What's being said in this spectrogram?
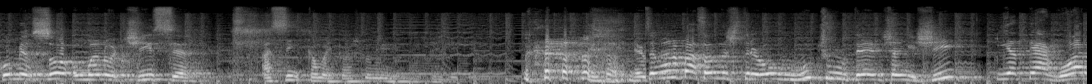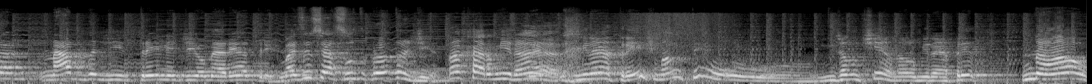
Começou uma notícia assim. Calma aí, que eu acho que eu me perdi aqui. Semana passada estreou o último trailer de Shang-Chi e até agora nada de trailer de Homem-Aranha 3. Mas isso é assunto para outro dia. Ah, cara, o Miranha, É. Miranha 3, mas não tem o. Já não tinha não, o Miranha Preto? Não,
